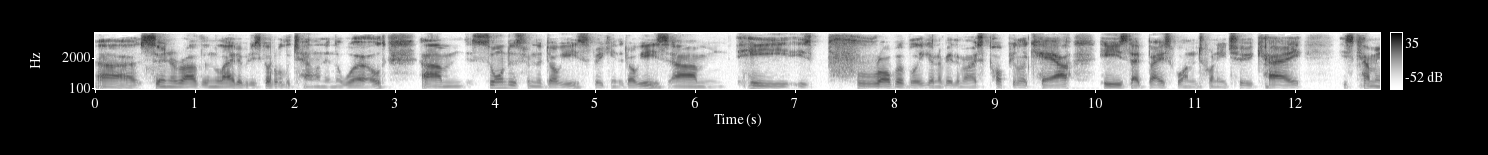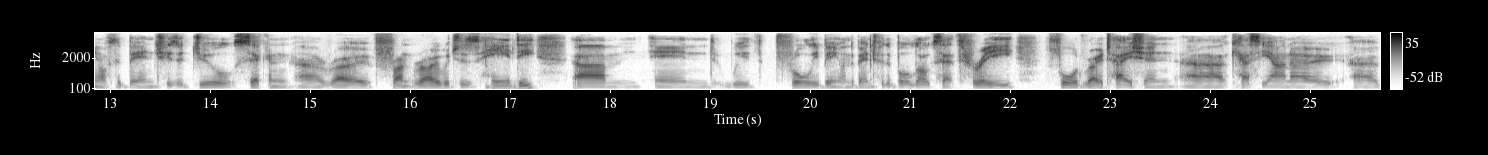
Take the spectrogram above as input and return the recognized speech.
uh, sooner rather than later. But he's got all the talent in the world. Um, Saunders from the Doggies, speaking of the Doggies, um, he is probably going to be the most popular cow. He's that base 122k. He's coming off the bench. He's a dual second uh, row front row, which is handy. Um, and with Frawley being on the bench for the Bulldogs, that three forward rotation, uh, Kasiano uh,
